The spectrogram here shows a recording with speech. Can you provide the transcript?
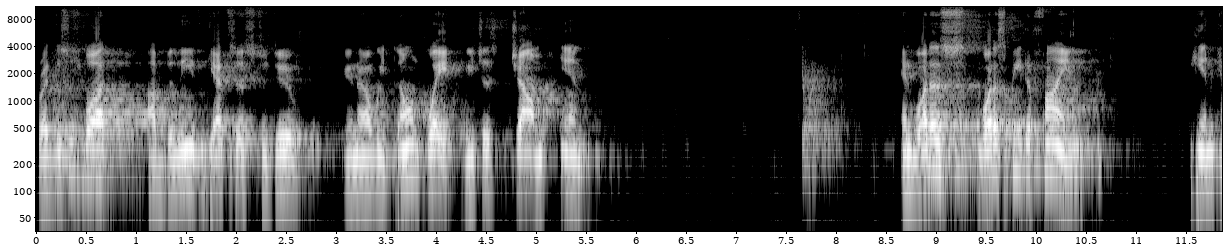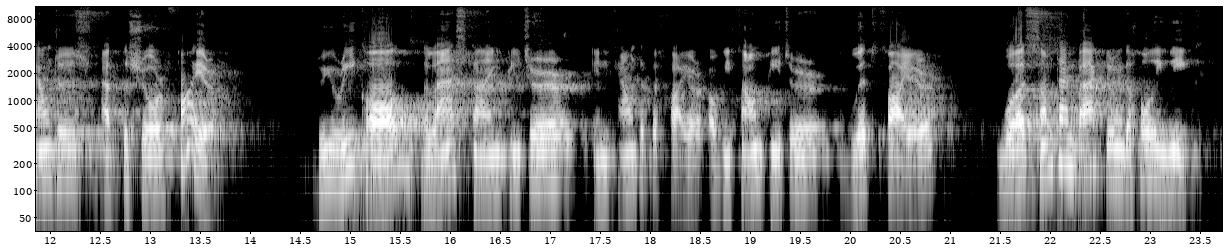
Right? This is what our belief gets us to do. You know, we don't wait, we just jump in. And what does, what does Peter find? He encounters at the shore fire. Do you recall the last time Peter encountered the fire, or we found Peter with fire, was sometime back during the Holy Week,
